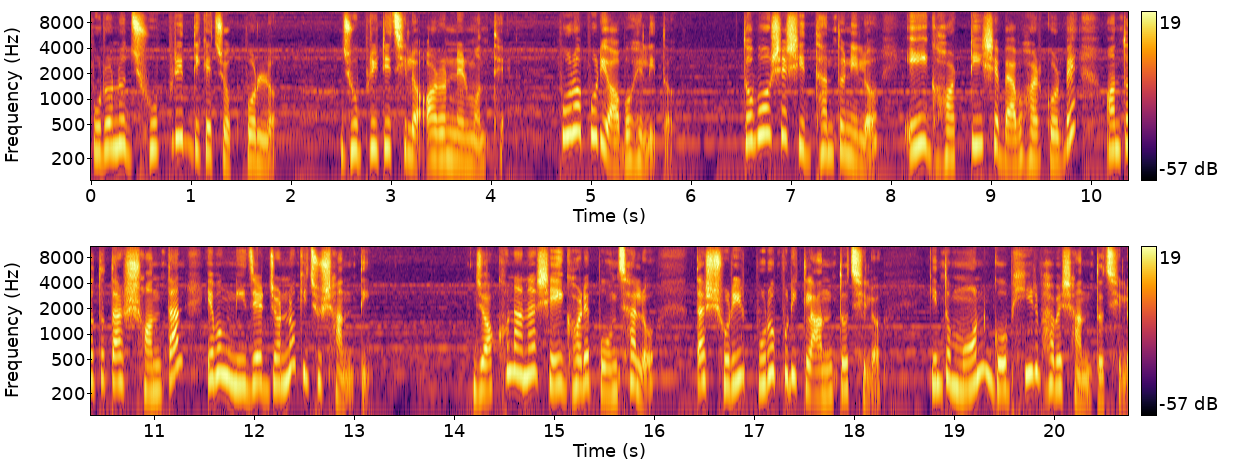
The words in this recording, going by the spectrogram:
পুরনো ঝুপড়ির দিকে চোখ পড়ল। ঝুপড়িটি ছিল অরণ্যের মধ্যে, পুরোপুরি অবহেলিত। তবুও সে সিদ্ধান্ত নিল, এই ঘরটি সে ব্যবহার করবে অন্তত তার সন্তান এবং নিজের জন্য কিছু শান্তি। যখন আনা সেই ঘরে পৌঁছালো, তার শরীর পুরোপুরি ক্লান্ত ছিল। কিন্তু মন গভীরভাবে শান্ত ছিল।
